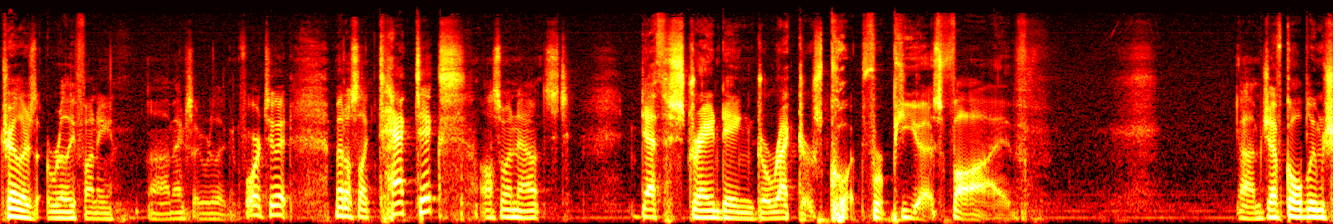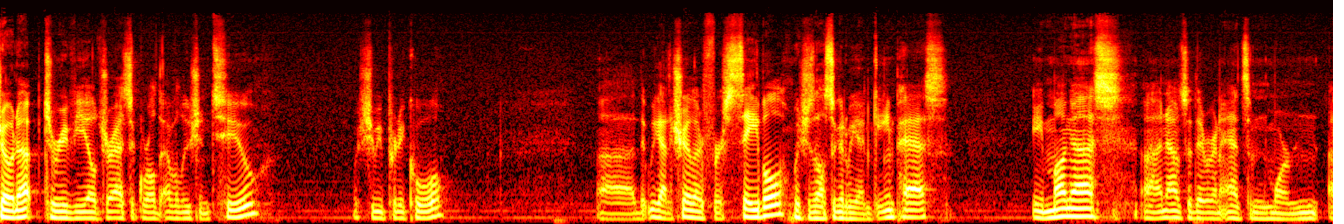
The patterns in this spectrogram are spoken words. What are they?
Trailer's really funny. Uh, I'm actually really looking forward to it. Metal Slug Tactics also announced. Death Stranding Director's Cut for PS5. Um, Jeff Goldblum showed up to reveal Jurassic World Evolution 2, which should be pretty cool. Uh, that we got a trailer for Sable, which is also going to be on Game Pass. Among Us, uh, announced that they were going to add some more uh,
